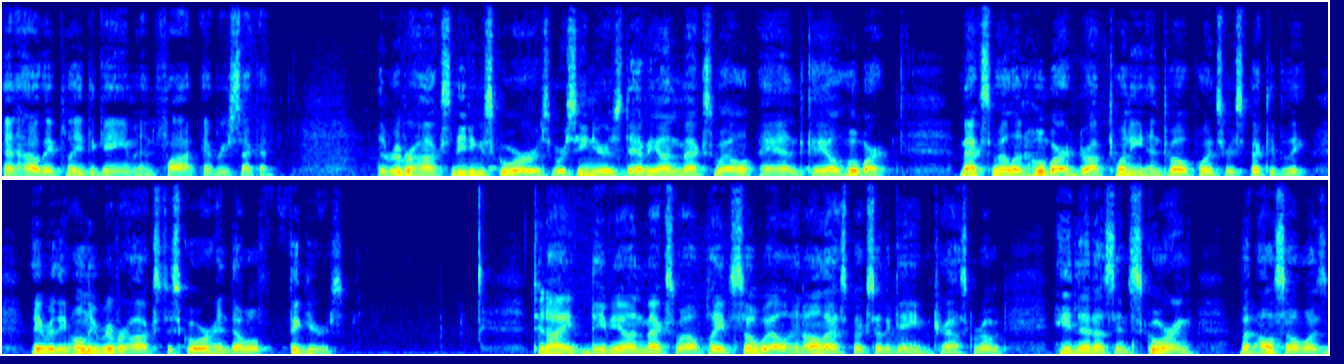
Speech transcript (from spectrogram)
and how they played the game and fought every second. The Riverhawks' leading scorers were seniors Davion Maxwell and Kale Hobart. Maxwell and Hobart dropped 20 and 12 points respectively. They were the only Riverhawks to score in double figures. Tonight, Davion Maxwell played so well in all aspects of the game, Trask wrote. He led us in scoring, but also was,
